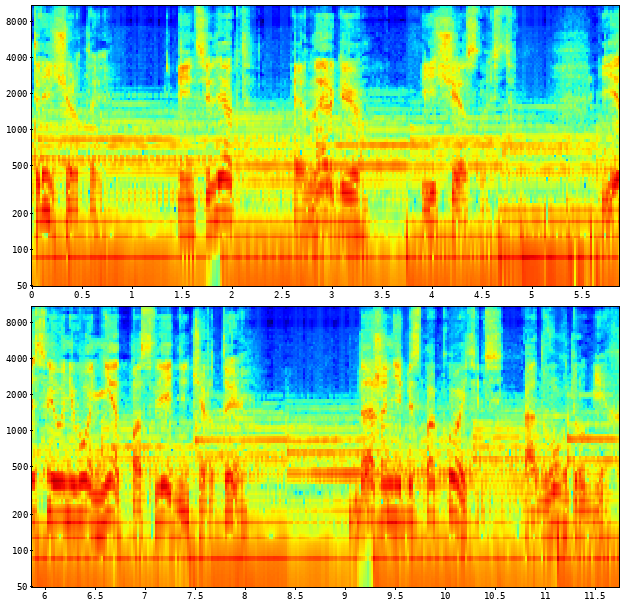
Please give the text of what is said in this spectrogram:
три черты. Интеллект, энергию и честность. Если у него нет последней черты, даже не беспокойтесь о двух других.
